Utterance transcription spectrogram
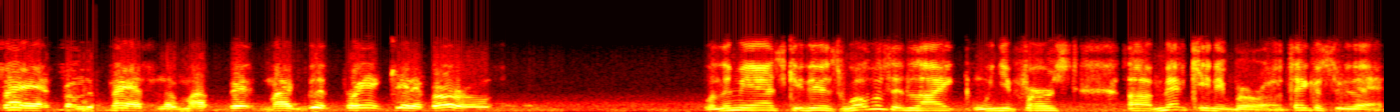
sad from the passing of my my good friend Kenny Burroughs. Well, let me ask you this: What was it like when you first uh, met Kenny Burroughs? Take us through that.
